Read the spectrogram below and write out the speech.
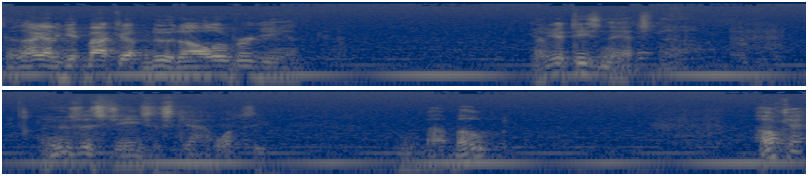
Because I got to get back up and do it all over again. Got to get these nets done. Who's this Jesus guy? What's he? My boat? Okay.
